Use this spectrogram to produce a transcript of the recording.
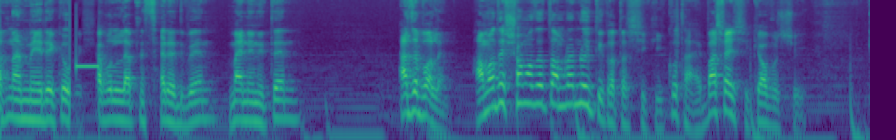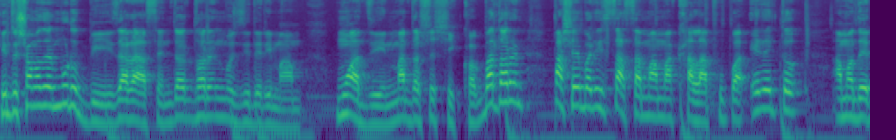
আপনার মেয়েরে কেউ বেশ্যা বললে আপনি ছেড়ে দিবেন, মেনে নিতেন? আচ্ছা বলেন, আমাদের সমাজে তো আমরা নৈতিকতা শিখি, কোথায়? বাসায় শিখি, অবশ্যই। কিন্তু সমাজের মুরব্বী যারা আছেন ধরেন মসজিদের ইমাম মুয়াজ্জিন, মাদ্রাসার শিক্ষক, বা ধরেন পাশের বাড়ির চাচা, মামা, খালা, ফুপা, এরাই তো আমাদের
